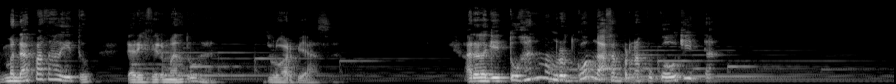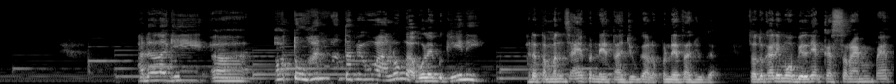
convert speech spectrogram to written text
mendapat hal itu dari firman Tuhan, itu luar biasa. Ada lagi, Tuhan menurut gue nggak akan pernah pukul kita ada lagi uh, oh Tuhan tapi wah lu nggak boleh begini ada teman saya pendeta juga loh pendeta juga suatu kali mobilnya keserempet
